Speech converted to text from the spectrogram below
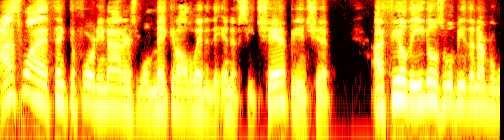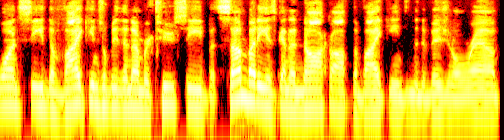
that's why I think the 49ers will make it all the way to the NFC Championship. I feel the Eagles will be the number one seed. The Vikings will be the number two seed, but somebody is going to knock off the Vikings in the divisional round.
